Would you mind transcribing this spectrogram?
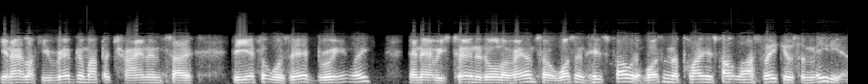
You know, like he revved him up at training, so the effort was there brilliantly, and now he's turned it all around. So it wasn't his fault. It wasn't the players' fault last week. It was the media.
